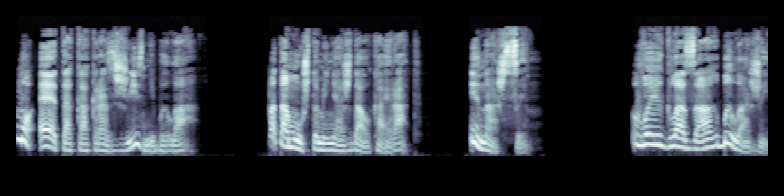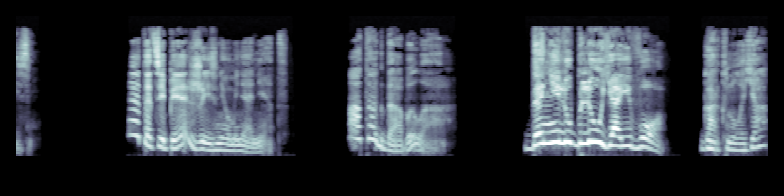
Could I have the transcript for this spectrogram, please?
Но это как раз жизнь и была, потому что меня ждал Кайрат и наш сын. В их глазах была жизнь. Это теперь жизни у меня нет, а тогда была. «Да не люблю я его!» — гаркнула я,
